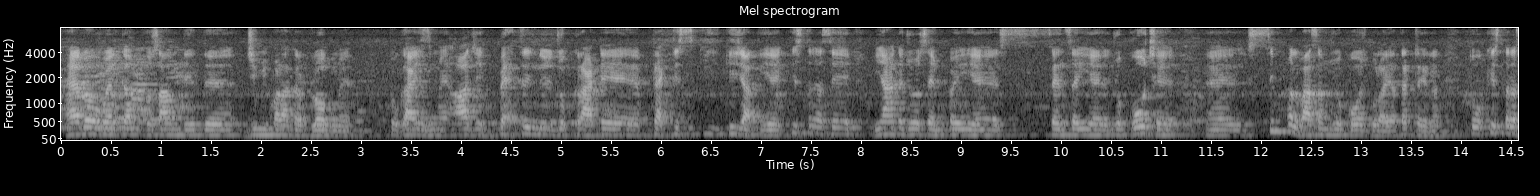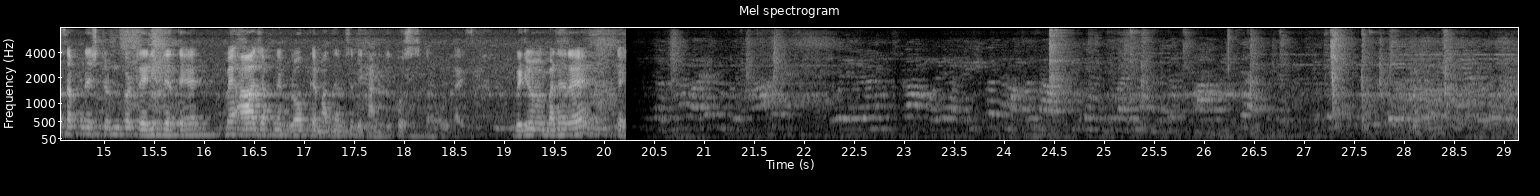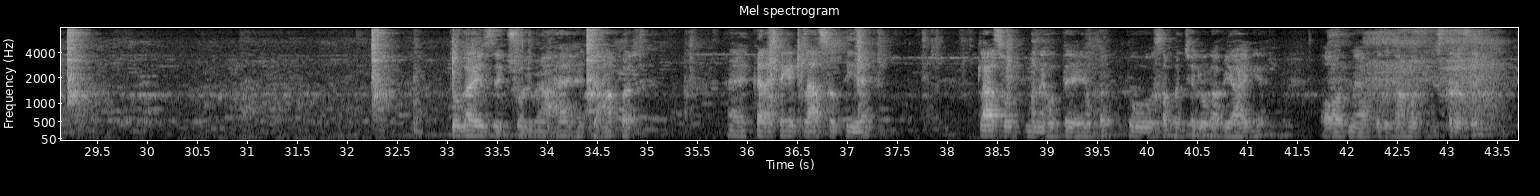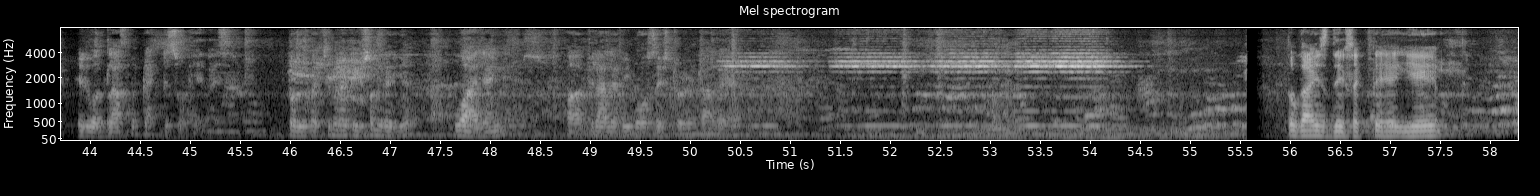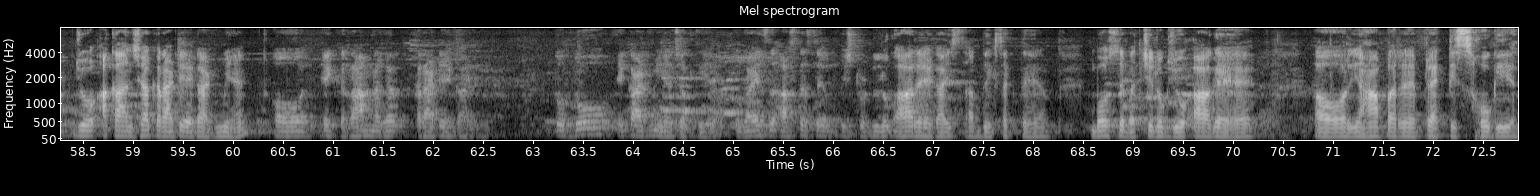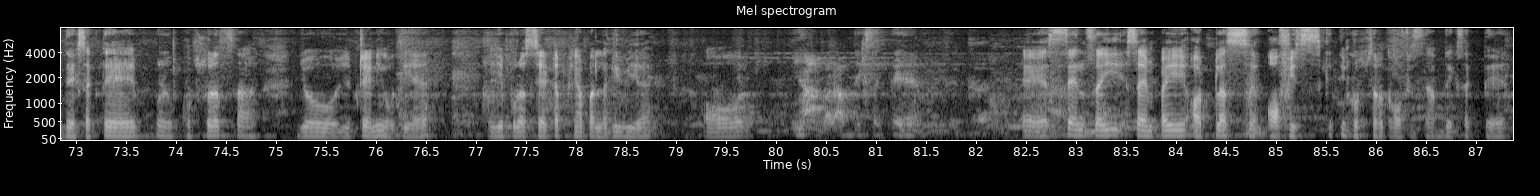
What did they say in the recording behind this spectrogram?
Hello welcome खुशामदीद Jimmy पढ़ाकर blog में। तो गाइज़ मैं आज एक बेहतरीन जो कराटे प्रैक्टिस की की जाती है, किस तरह से यहाँ का जो सेम्पई है सेंसई है, जो कोच है सिंपल भाषा में जो कोच बोला जाता है ट्रेनर तो किस तरह से अपने स्टूडेंट को ट्रेनिंग देते हैं, मैं आज अपने ब्लॉग के माध्यम से दिखाने की कोशिश करूँगा गाइज़ वीडियो में बने रहे तो गाइस एक्चुअल में आए हैं जहाँ पर कराटे की क्लास होती है। क्लास हो, मैंने होते हैं यहाँ पर तो सब बच्चे लोग अभी आएँगे और मैं आपको दिखाऊँगा कि किस तरह से ये लोग क्लास में प्रैक्टिस होती है गाइस तो ये बच्चे मेरा ट्यूशन गई है वो आ जाएँगे और फ़िलहाल अभी बहुत से स्टूडेंट आ गए हैं। तो गाइस देख सकते हैं ये जो आकांक्षा कराटे अकाडमी है और एक रामनगर कराटे एकेडमी तो दो एकेडमी है चलती है। तो गाइज़ आस्ते आस्ते स्टूडेंट लोग आ रहे हैं गाइज़ आप देख सकते हैं। बहुत से बच्चे लोग जो आ गए हैं और यहाँ पर प्रैक्टिस होगी, देख सकते हैं। खूबसूरत सा जो ट्रेनिंग होती है, ये पूरा सेटअप यहाँ पर लगी हुई है। और यहाँ पर आप देख सकते हैं सेंसई सैम्पई और प्लस ऑफ़िस कितनी खूबसूरत ऑफ़िस है, आप देख सकते हैं।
